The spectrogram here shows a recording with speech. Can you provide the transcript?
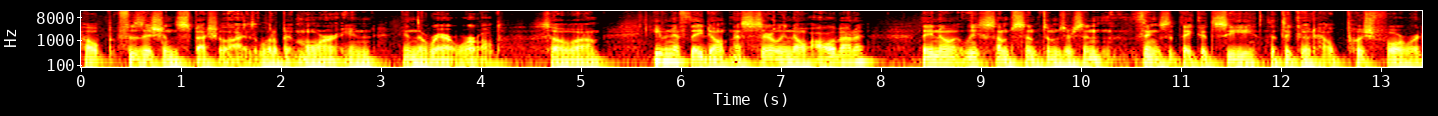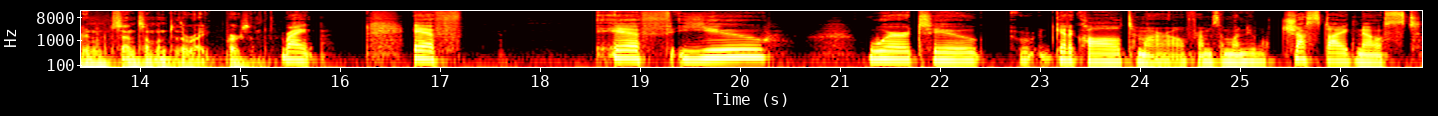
help physicians specialize a little bit more in, in the rare world. So um, even if they don't necessarily know all about it, they know at least some symptoms or some things that they could see that they could help push forward and send someone to the right person. Right. If if you were to get a call tomorrow from someone who just diagnosed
